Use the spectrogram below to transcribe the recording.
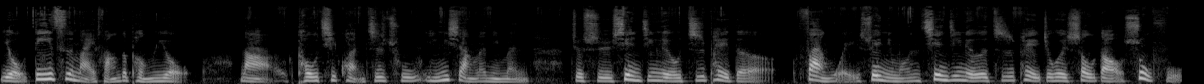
有第一次买房的朋友，那头期款支出影响了你们就是现金流支配的范围，所以你们现金流的支配就会受到束缚。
